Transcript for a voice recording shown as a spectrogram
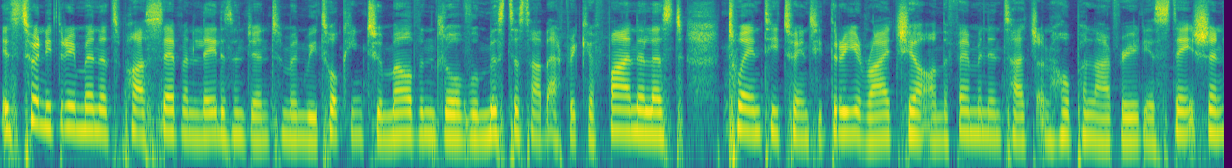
It's 23 minutes past seven, ladies and gentlemen. We're talking to Malvin Ndhlovu, Mr. South Africa finalist 2023, right here on the Feminine Touch on Hope Alive Radio Station.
